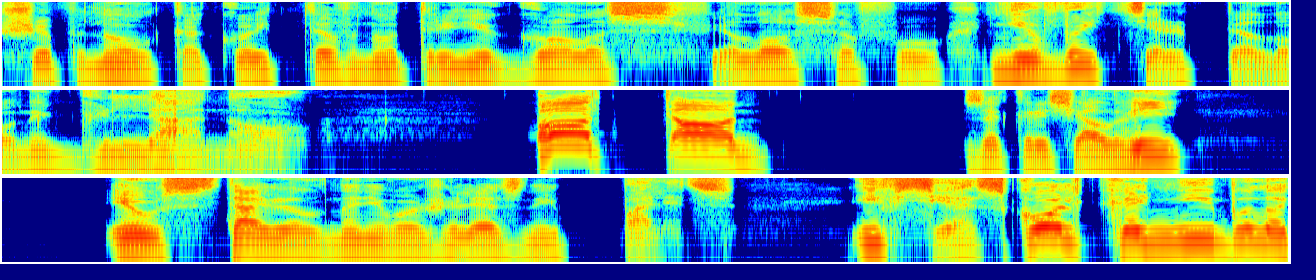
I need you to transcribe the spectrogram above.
шепнул какой-то внутренний голос философу. Не вытерпел он и глянул. «Вот он!» — закричал Ви и уставил на него железный палец. И все, сколько ни было,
